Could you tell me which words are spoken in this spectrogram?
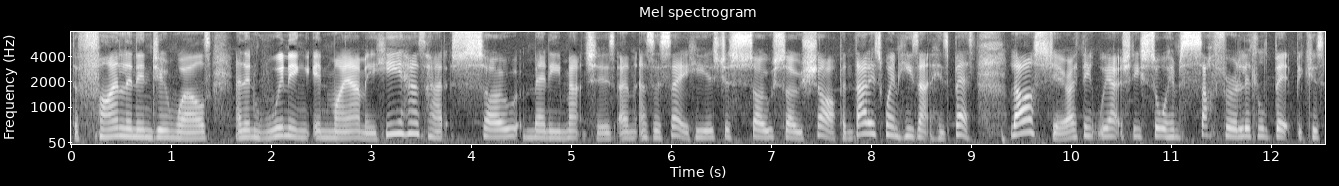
the final in Indian Wells, and then winning in Miami. He has had so many matches, and as I say, he is just so so sharp, and that is when he's at his best. Last year, I think we actually saw him suffer a little bit because because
